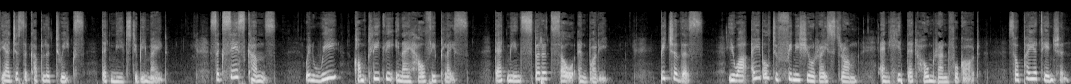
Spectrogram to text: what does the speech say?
There are just a couple of tweaks that needs to be made. Success comes when we completely in a healthy place. That means spirit, soul, and body. Picture this. You are able to finish your race strong and hit that home run for God. So pay attention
